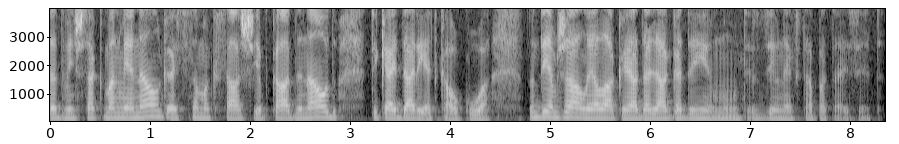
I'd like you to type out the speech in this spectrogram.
Tad viņš saka, man vienalga, es samaksāšu jebkādu naudu, tikai dariet kaut ko. Nu, diemžēl lielākajā daļā gadījumu tas dzīvnieks tāpat aiziet.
